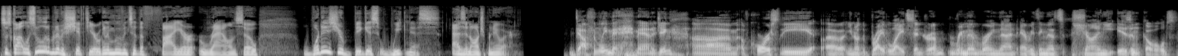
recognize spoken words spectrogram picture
So Scott, let's do a little bit of a shift here. We're going to move into the fire round. So what is your biggest weakness as an entrepreneur? Definitely ma- managing. Um, of course, the uh, you know the bright light syndrome. Remembering that everything that's shiny isn't gold,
